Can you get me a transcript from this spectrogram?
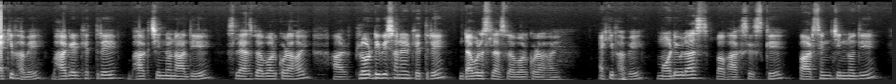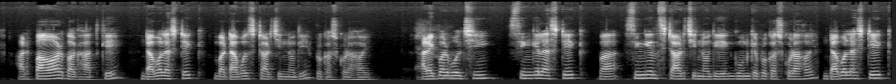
একইভাবে ভাগের ক্ষেত্রে ভাগ চিহ্ন না দিয়ে স্ল্যাশ ব্যবহার করা হয়, আর ফ্লোর ডিভিশনের ক্ষেত্রে ডাবল স্ল্যাশ ব্যবহার করা হয়। একইভাবে মডিউলাস বা ভাগশেষকে পার্সেন্ট চিহ্ন দিয়ে, আর পাওয়ার বা ঘাতকে ডাবল অ্যাস্টেক বা ডাবল স্টার চিহ্ন দিয়ে প্রকাশ করা হয়। আরেকবার বলছি, সিঙ্গেল অ্যাস্টেক বা সিঙ্গেল স্টার চিহ্ন দিয়ে গুণকে প্রকাশ করা হয়। ডাবল অ্যাস্টেক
